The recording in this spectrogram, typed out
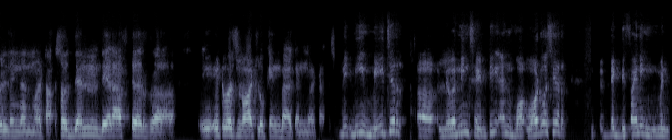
building అనమాట so then thereafter it was not looking back అనమాట నీ మేజర్ లెర్నింగ్స్ ఏంటి? And what was your like defining moment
